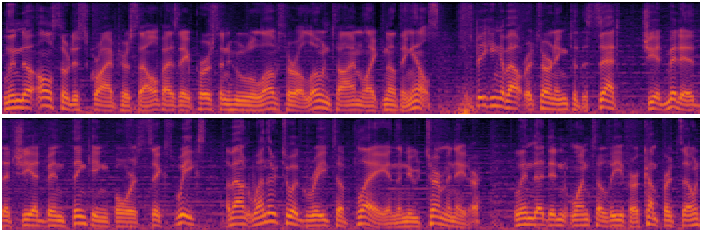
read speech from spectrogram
Linda also described herself as a person who loves her alone time like nothing else. Speaking about returning to the set, she admitted that she had been thinking for six weeks about whether to agree to play in the new Terminator. Linda didn't want to leave her comfort zone,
